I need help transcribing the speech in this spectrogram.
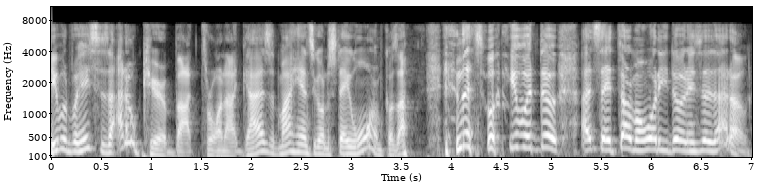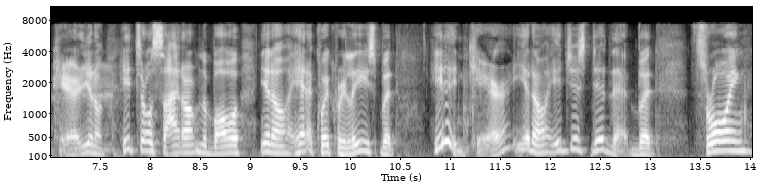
He would. He says, "I don't care about throwing out guys. My hands are going to stay warm because I'm." And that's what he would do. I'd say, "Thurman, what are you doing?" He says, "I don't care." You know, he'd throw sidearm the ball. You know, he had a quick release, but he didn't care. You know, he just did that. But throwing,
